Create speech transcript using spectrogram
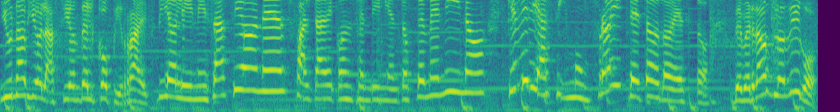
y una violación del copyright. Violinizaciones, falta de consentimiento femenino. ¿Qué diría Sigmund Freud de todo esto? De verdad os lo digo,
